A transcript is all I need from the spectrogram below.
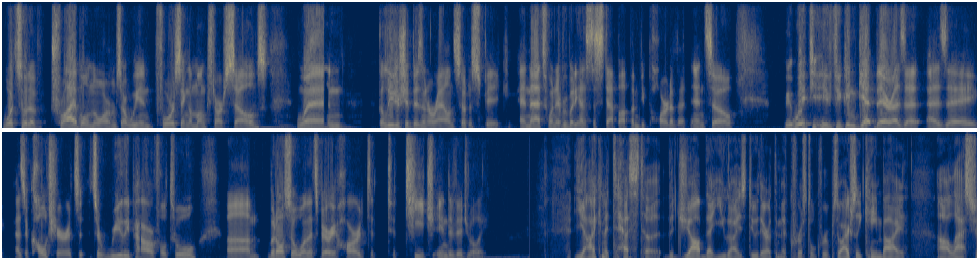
what sort of tribal norms are we enforcing amongst ourselves when the leadership isn't around, so to speak. And that's when everybody has to step up and be part of it. And so if you, if you can get there as a as a as a culture, it's it's a really powerful tool, um, but also one that's very hard to to teach individually. Yeah, I can attest to the job that you guys do there at the McChrystal Group. So I actually came by uh, last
